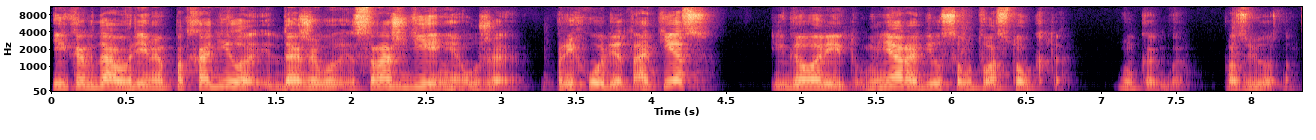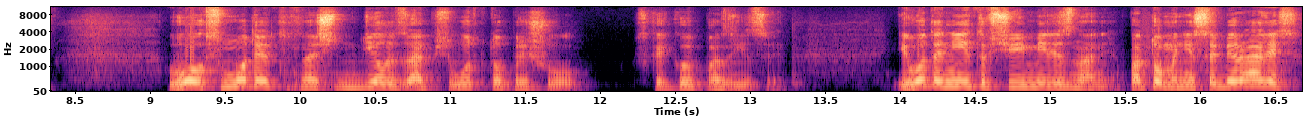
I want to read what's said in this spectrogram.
И когда время подходило, даже с рождения уже приходит отец и говорит, у меня родился вот восток-то, ну, как бы, по звездам. Волк смотрит, значит, делает запись, вот кто пришел, с какой позиции. И вот они это все имели знания. Потом они собирались,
